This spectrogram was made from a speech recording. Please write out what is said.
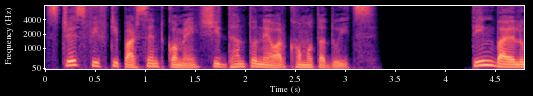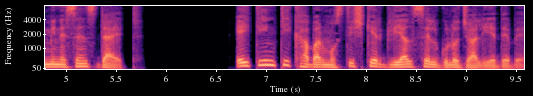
স্ট্রেস ফিফটি পার্সেন্ট কমে, সিদ্ধান্ত নেওয়ার ক্ষমতা দুইস তিন, বায়োলুমিনেসেন্স ডায়েট। এই তিনটি খাবার মস্তিষ্কের গ্লিয়াল সেলগুলো জ্বালিয়ে দেবে।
